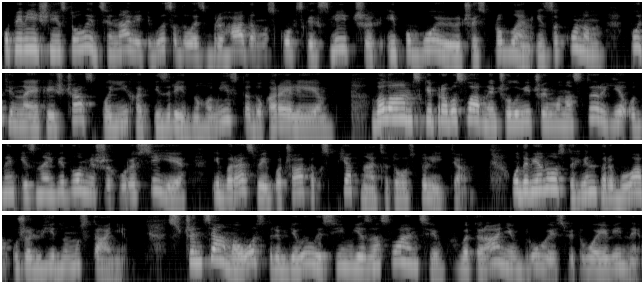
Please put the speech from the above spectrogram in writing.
У північній столиці навіть висадилась бригада московських слідчих, і, побоюючись проблем із законом, Путін на якийсь час поїхав із рідного міста до Карелії. Валаамський православний чоловічий монастир є одним із найвідоміших у Росії і бере свій початок з 15 століття. У 90-х він перебував у жалюгідному стані. З ченцями острів ділили сім'ї засланців, ветеранів Другої світової війни.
